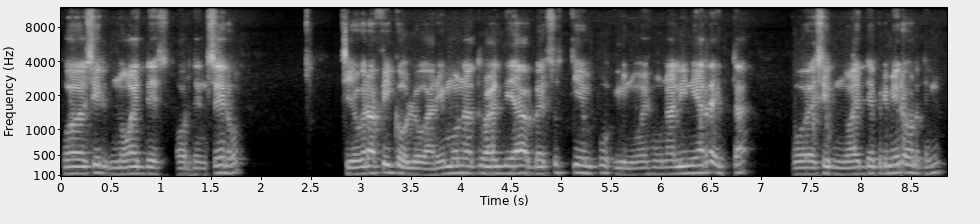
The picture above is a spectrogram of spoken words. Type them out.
puedo decir no es de orden cero. Si yo grafico logaritmo natural de A versus tiempo y no es una línea recta, puedo decir no es de primer orden.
